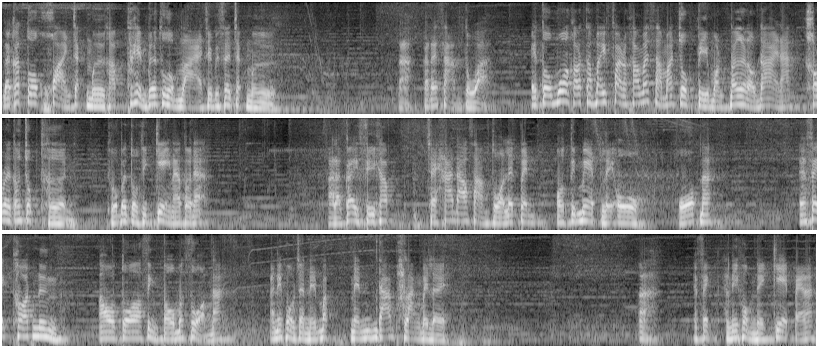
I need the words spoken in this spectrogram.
แล้วก็ตัวขวานจากมือครับถ้าเห็นเพื่อนถูกทำลายอาจจะพิเศษจากมือนะก็ได้ 3 ตัว ไอตัวม่วงเขาทำให้ฟันเขาไม่สามารถโจมตีมอนเตอร์เราได้นะ เขาเลยต้องจบเทิร์นถือว่าเป็นตัวที่เก่งนะตัวเนี้ยอะแล้วก็อีกซีครับใช้ 5 ดาว 3 ตัวเล็กเป็นอัลติเมทเลโอโครบนะเอฟเฟกต์ทอดหนึ่งเอาตัวสิงโตมาสวมนะ อันนี้ผมจะเน้นมาเน้นด้านพลังไปเลยอะเอฟเฟกต์อันนี้ผมเนเกตไปนะ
